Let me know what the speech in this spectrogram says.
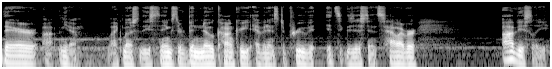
there, uh, you know, like most of these things, there have been no concrete evidence to prove it, its existence. However, obviously,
